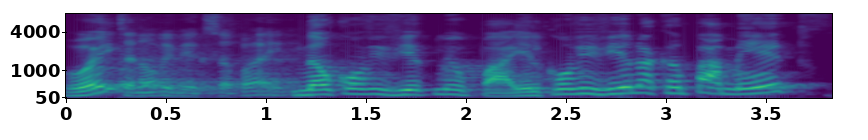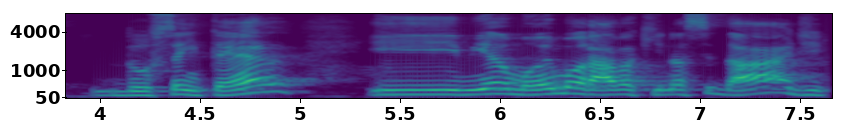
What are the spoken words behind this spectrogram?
Oi? Você não vivia com seu pai? Não convivia com meu pai. Ele convivia no acampamento do Sem Terra e minha mãe morava aqui na cidade.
